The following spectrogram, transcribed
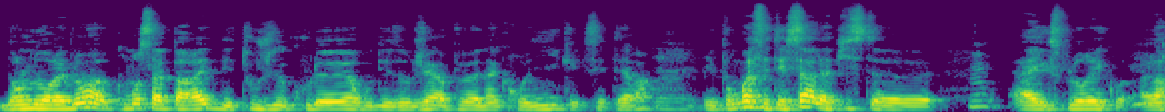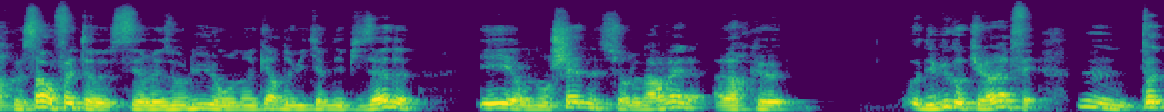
dans le noir et blanc, commence à apparaître des touches de couleur ou des objets un peu anachroniques, etc. Et pour moi, c'était ça la piste euh, Mm. à explorer, quoi. Alors que ça, en fait, euh, c'est résolu en un quart de huitième d'épisode et on enchaîne sur le Marvel. Alors que au début, quand tu le regardes, tu fais, Hmm, toi,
